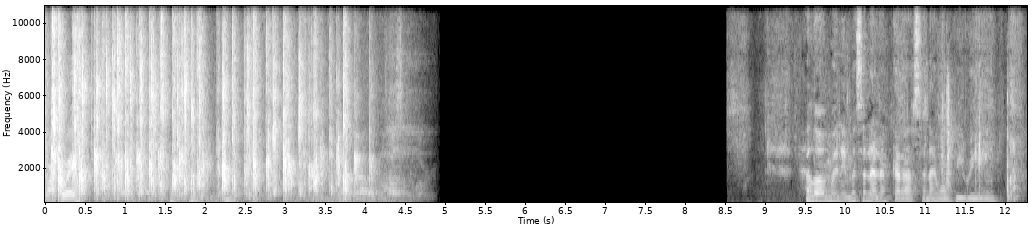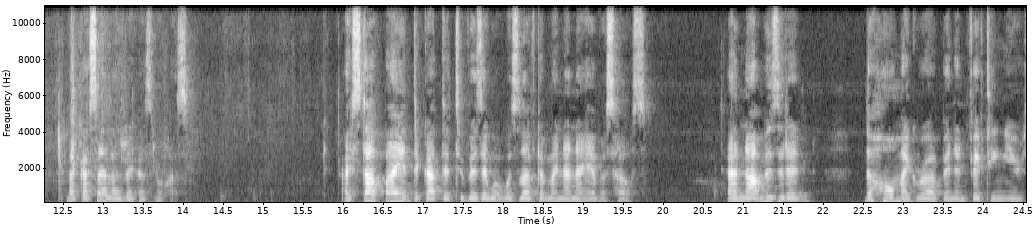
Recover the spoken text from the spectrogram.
walk away. Hello, my name is Elena Caras and I will be reading La Casa de las Rejas Rojas. I stopped by in Tecate to visit what was left of my Nana Eva's house. I had not visited the home I grew up in in 15 years.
